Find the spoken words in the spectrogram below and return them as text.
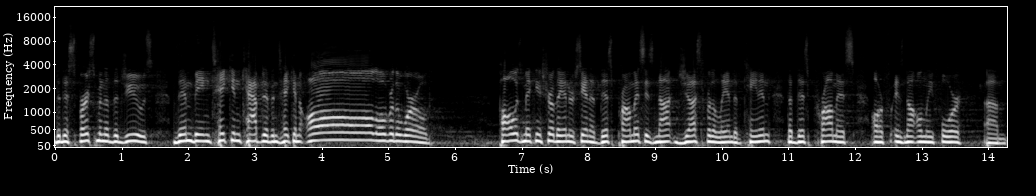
the disbursement of the Jews, them being taken captive and taken all over the world. Paul is making sure they understand that this promise is not just for the land of Canaan, that this promise are, is not only for um,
